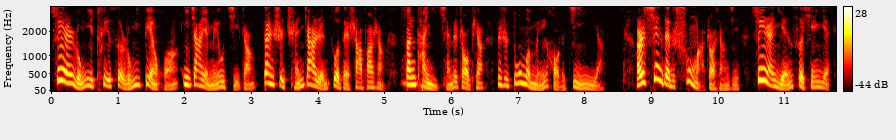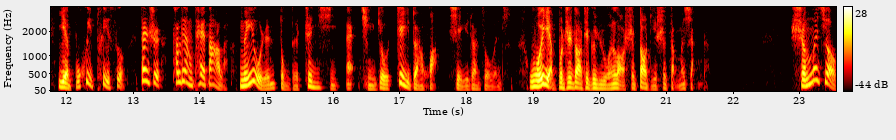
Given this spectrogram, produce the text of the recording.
虽然容易褪色、容易变黄，一家也没有几张，但是全家人坐在沙发上翻看以前的照片，那是多么美好的记忆呀！而现在的数码照相机虽然颜色鲜艳，也不会褪色，但是它量太大了，没有人懂得珍惜。哎，请就这一段话写一段作文题。我也不知道这个语文老师到底是怎么想的。什么叫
